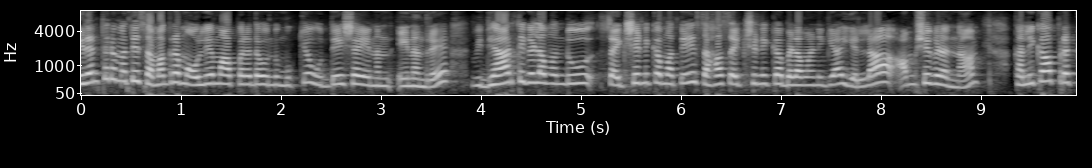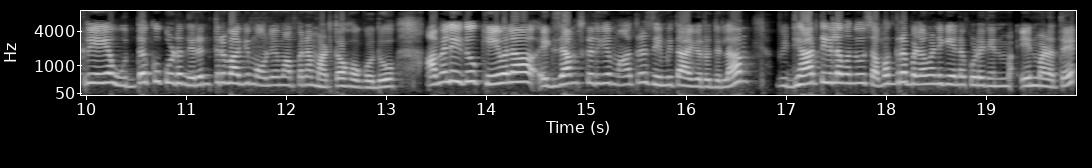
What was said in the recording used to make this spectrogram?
ನಿರಂತರ ಮತ್ತು ಸಮಗ್ರ ಮೌಲ್ಯಮಾಪನದ ಒಂದು ಮುಖ್ಯ ಉದ್ದೇಶ ಏನನ್, ಏನಂದ್ರೆ ವಿದ್ಯಾರ್ಥಿಗಳ ಒಂದು ಶೈಕ್ಷಣಿಕ ಮತ್ತು ಸಹ ಶೈಕ್ಷಣಿಕ ಬೆಳವಣಿಗೆಯ ಎಲ್ಲ ಅಂಶಗಳನ್ನು ಕಲಿಕಾ ಪ್ರಕ್ರಿಯೆಯ ಉದ್ದಕ್ಕೂ ಕೂಡ ನಿರಂತರವಾಗಿ ಮೌಲ್ಯಮಾಪನ ಮಾಡ್ತಾ ಹೋಗೋದು. ಆಮೇಲೆ ಇದು ಕೇವಲ ಎಕ್ಸಾಮ್ಸ್ಗಳಿಗೆ ಮಾತ್ರ ಸೀಮಿತ ಆಗಿರೋದಿಲ್ಲ. ವಿದ್ಯಾರ್ಥಿಗಳ ಒಂದು ಸಮಗ್ರ ಬೆಳವಣಿಗೆಯನ್ನು ಕೂಡ ಏನು ಏನು ಮಾಡುತ್ತೆ?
